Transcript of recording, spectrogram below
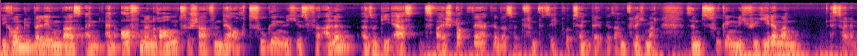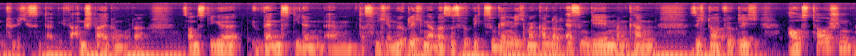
Die Grundüberlegung war es, einen, einen offenen Raum zu schaffen, der auch zugänglich ist für alle. Also die ersten zwei Stockwerke, was halt 50 Prozent der Gesamtfläche macht, sind zugänglich für jedermann. Es sei denn natürlich, es sind da wie Veranstaltungen oder sonstige Events, die denn ähm, das nicht ermöglichen, aber es ist wirklich zugänglich. Man kann dort essen gehen, man kann sich dort wirklich austauschen.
